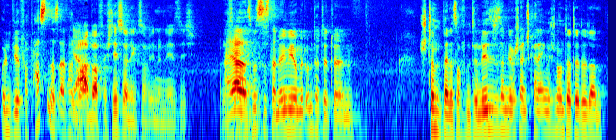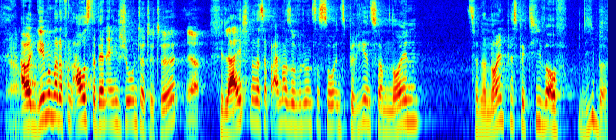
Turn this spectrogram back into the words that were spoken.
und wir verpassen das einfach Ja, nur. aber verstehst du nichts auf Indonesisch. Oder Naja, so das müsste es dann irgendwie mit Untertiteln. Stimmt, wenn es auf Indonesisch ist, haben die wahrscheinlich keine englischen Untertitel dann. Ja. Aber gehen wir mal davon aus, da wären englische Untertitel. Ja. Vielleicht war das auf einmal so, würde uns das so inspirieren zu, einem neuen, zu einer neuen Perspektive auf Liebe.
